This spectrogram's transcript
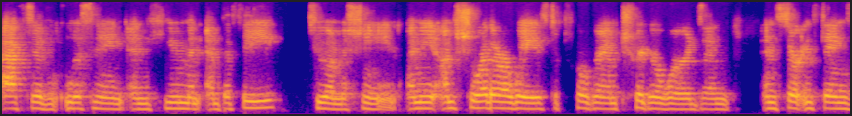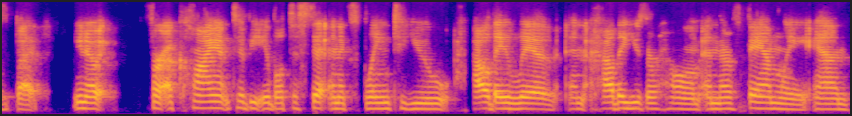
active listening and human empathy to a machine. I mean, I'm sure there are ways to program trigger words and and certain things, but you know, for a client to be able to sit and explain to you how they live and how they use their home and their family and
